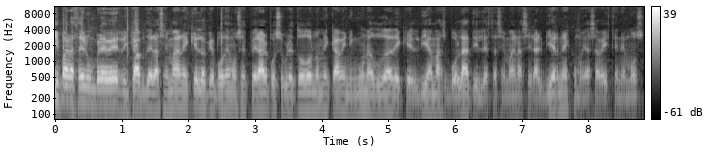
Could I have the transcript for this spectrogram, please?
y para hacer un breve recap de la semana y qué es lo que podemos esperar, pues sobre todo no me cabe ninguna duda de que el día más volátil de esta semana será el viernes. Como ya sabéis, tenemos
